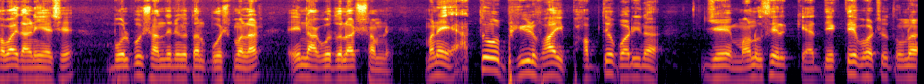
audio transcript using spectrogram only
সবাই দাঁড়িয়ে আছে বোলপুর শান্তিনিকেতন পোষমেলার এই নাগরদোলার সামনে। মানে এত ভিড় ভাই, ভাবতেও পারি না যে মানুষের দেখতে পাচ্ছ তোমরা।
